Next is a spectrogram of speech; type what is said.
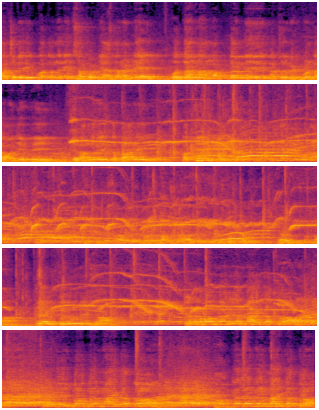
ఖర్చు పెరిగిపోతుంది నేను సపోర్ట్ చేస్తానంటే వద్దన్న మొత్తం మేమే ఖర్చులు పెట్టుకుంటామని చెప్పి మీరందరూ ఇంత భారీ ఖర్చులు జరుగుతున్నా జై తెలుగుదేశం చంద్రబాబు నాయుడు గారి నాయకత్వం. లోకేష్ బాబు గారి నాయకత్వం. పవన్ కళ్యాణ్ గారి నాయకత్వం.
